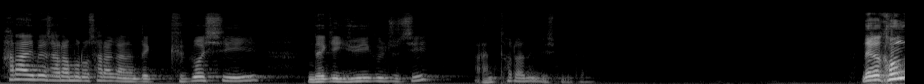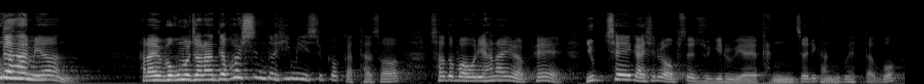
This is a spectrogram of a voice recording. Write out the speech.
하나님의 사람으로 살아가는데 그것이 내게 유익을 주지 않더라는 것입니다. 내가 건강하면 하나님의 복음을 전하는데 훨씬 더 힘이 있을 것 같아서 사도 바울이 하나님 앞에 육체의 가시를 없애주기를 위하여 간절히 간구했다고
